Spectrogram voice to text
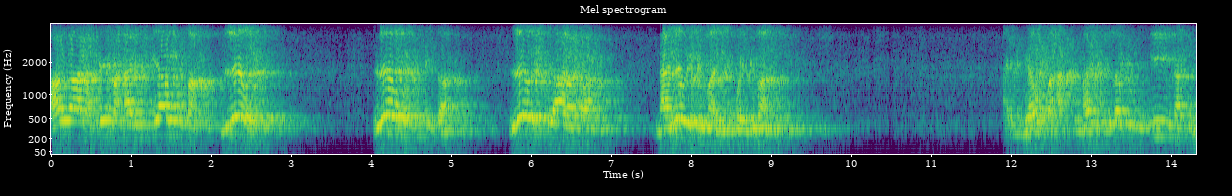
الله anasema alyauma leo leo sita leo si na leo Ijumaa ilikuwa Ijumaa. Al-yawma akmaltu lakum dinakum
